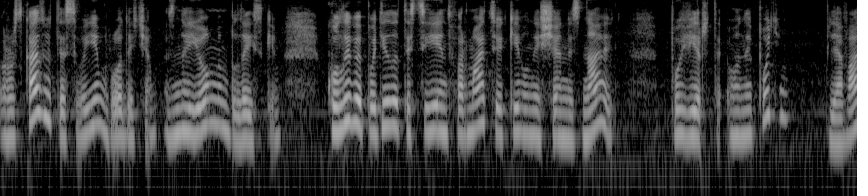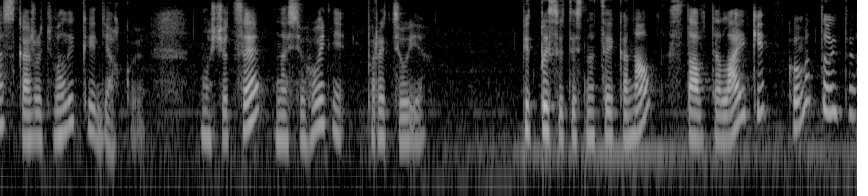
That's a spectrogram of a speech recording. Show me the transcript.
Розказуйте своїм родичам, знайомим, близьким. Коли ви поділитесь цією інформацією, яку вони ще не знають, повірте, вони потім для вас скажуть велике дякую. Тому що це на сьогодні працює. Підписуйтесь на цей канал, ставте лайки, коментуйте.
